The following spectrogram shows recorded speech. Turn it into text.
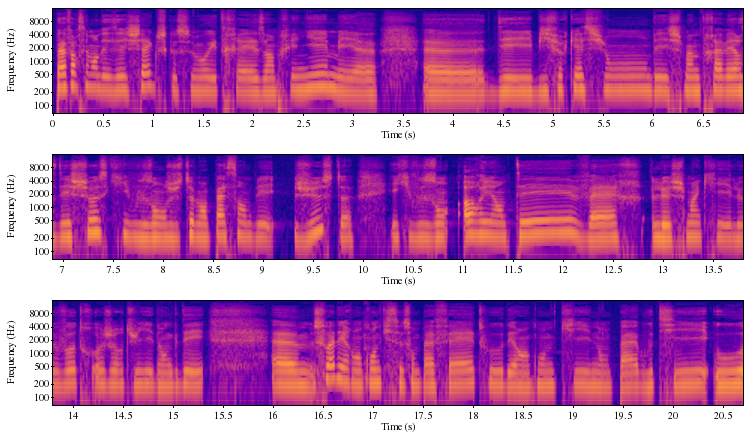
pas forcément des échecs, parce que ce mot est très imprégné, mais euh, euh, des bifurcations, des chemins de traverse, des choses qui vous ont justement pas semblé justes et qui vous ont orienté vers le chemin qui est le vôtre aujourd'hui. Donc des soit des rencontres qui se sont pas faites ou des rencontres qui n'ont pas abouti ou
